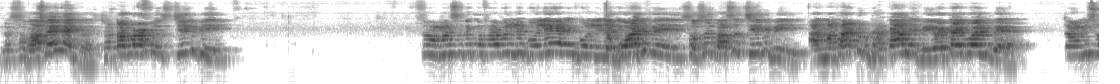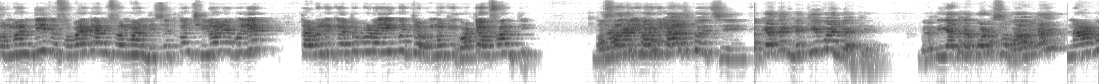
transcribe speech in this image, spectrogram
স্বভাবে নাই ছোট বড় চিনবি? তো আমার সাথে কথা বললে বলে আমি বললি তো না বলবি শ্বশুর বাসুর চিনবি আর মাথায় টুক ঢাকা নিবি ওইটাই বলবে। তো আমি সম্মান দিই তো সবাইকে আমি সম্মান দিই। সেতক্ষণ ছিল না বলি তা বলি কি এত বড় ই করতে হবে? নাকি ঘটে অশান্তি? অশান্তি করে কাজ করছি। কে দেখলে কি বলবে কে বলে কি ইয়াদের বড় স্বভাব নাই না গো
